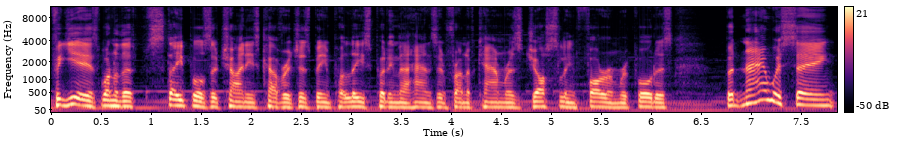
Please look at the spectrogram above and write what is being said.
For years, one of the staples of Chinese coverage has been police putting their hands in front of cameras, jostling foreign reporters. But now we're seeing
